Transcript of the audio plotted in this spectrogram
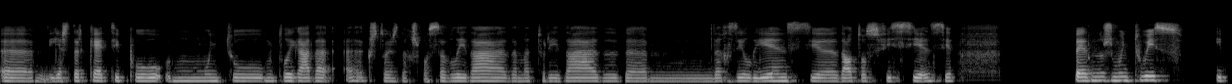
uh, e este arquétipo muito, muito ligado a, a, questões da responsabilidade, da maturidade, da, da resiliência, da autossuficiência, pede-nos muito isso. E,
